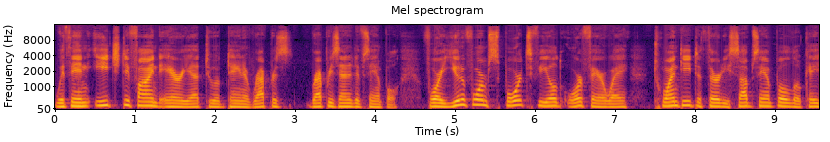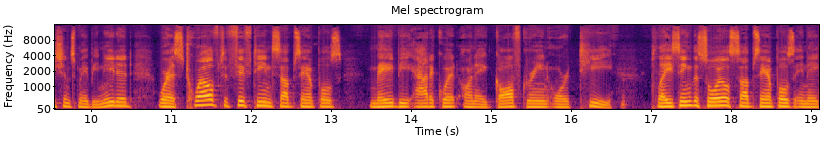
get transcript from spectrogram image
within each defined area to obtain a repre- representative sample. For a uniform sports field or fairway, 20 to 30 subsample locations may be needed, whereas 12 to 15 subsamples may be adequate on a golf green or tee. Placing the soil subsamples in a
